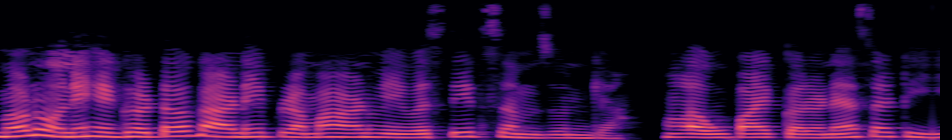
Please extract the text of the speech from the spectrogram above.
म्हणून हे घटक आणि प्रमाण व्यवस्थित समजून घ्या. हा उपाय करण्यासाठी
